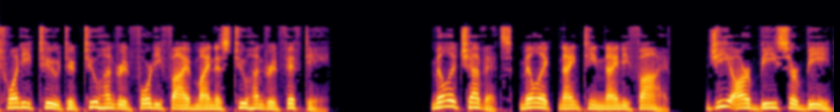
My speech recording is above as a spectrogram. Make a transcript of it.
22 to 245–250. Milichevitz, Milik 1995. GRB Serbij,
